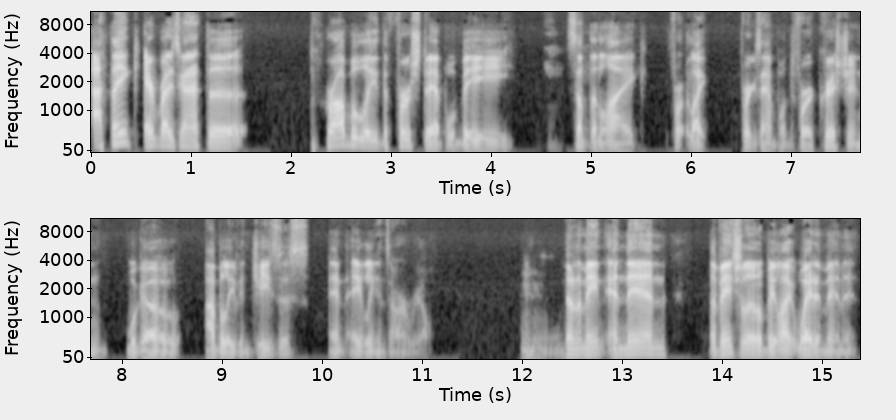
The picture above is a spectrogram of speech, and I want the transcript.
I think everybody's going to have to. Probably the first step will be something like for like for example, for a Christian, will go, I believe in Jesus and aliens are real. Mm-hmm. You know what I mean? And then eventually it'll be like, wait a minute,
